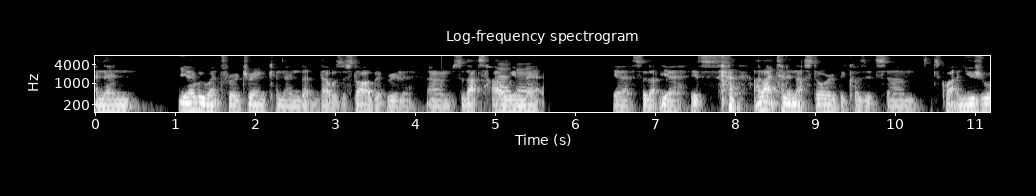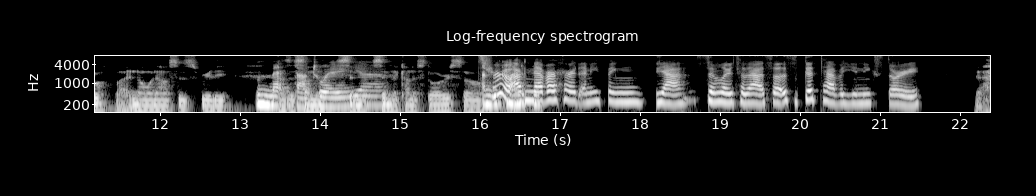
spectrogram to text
And then, yeah, we went for a drink and then that, that was the start of it, really. Um, so that's how okay. we met yeah so that yeah it's i like telling that story because it's um it's quite unusual like no one else has really met has a that similar, way similar, yeah. similar kind of story so true i've never heard anything yeah similar to that so it's good to have a unique story. Yeah.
